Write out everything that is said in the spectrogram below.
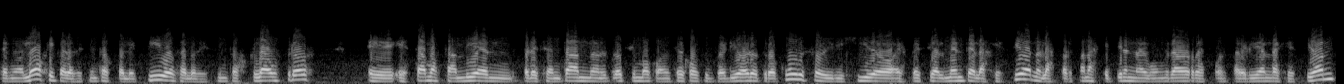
tecnológica, a los distintos colectivos, a los distintos claustros. Eh, estamos también presentando en el próximo Consejo Superior otro curso dirigido especialmente a la gestión, a las personas que tienen algún grado de responsabilidad en la gestión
